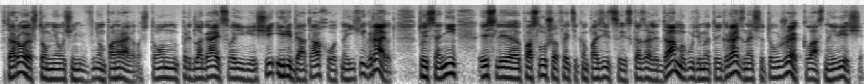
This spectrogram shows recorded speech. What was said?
второе, что мне очень в нем понравилось, что он предлагает свои вещи, и ребята охотно их играют. То есть они, если, послушав эти композиции, сказали, да, мы будем это играть, значит, это уже классные вещи.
